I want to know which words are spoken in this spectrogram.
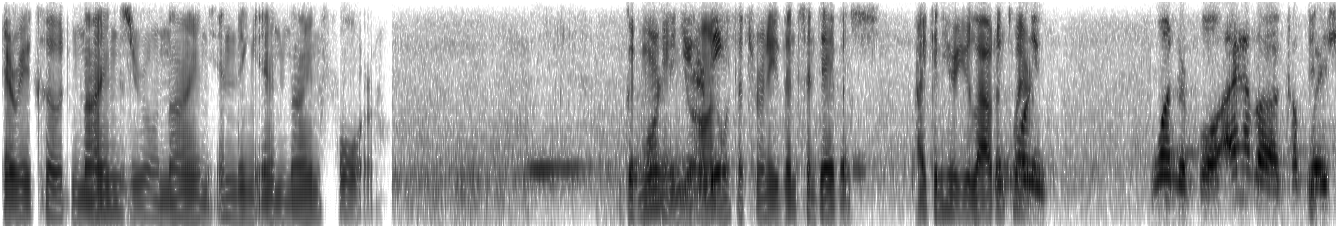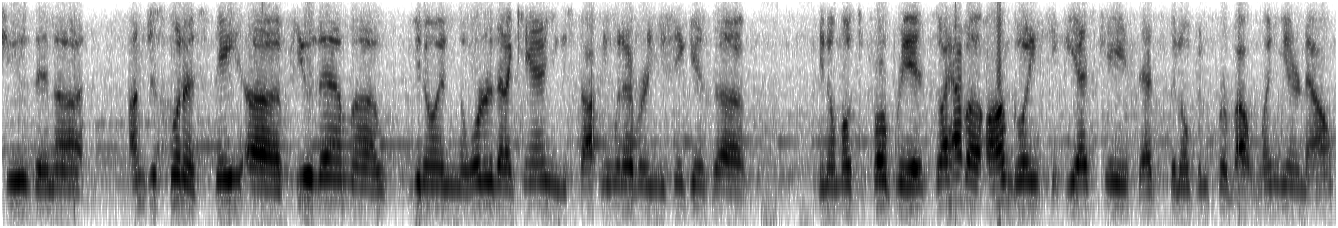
Area code 909 ending in 94. Good morning. You You're on me? with Attorney Vincent Davis. I can hear you loud and clear. Good morning. Wonderful. I have a couple issues, and uh, I'm just going to state uh, a few of them, uh, you know, in the order that I can. You can stop me whenever you think is, uh, you know, most appropriate. So I have an ongoing CPS case that's been open for about one year now.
